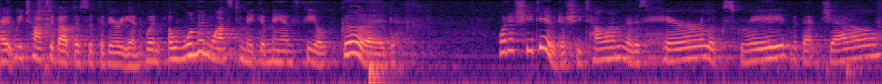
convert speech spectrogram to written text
Right? We talked about this at the very end. When a woman wants to make a man feel good, what does she do? Does she tell him that his hair looks great with that gel?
